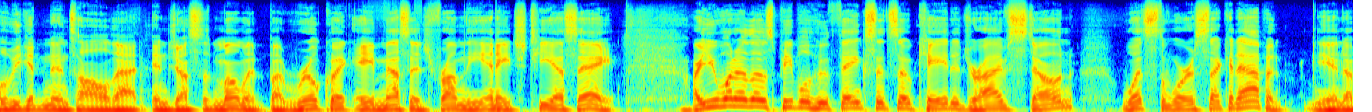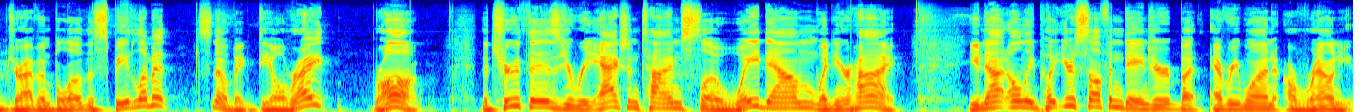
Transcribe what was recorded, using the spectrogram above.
We'll be getting into all that in just a moment. But real quick, a message from the NHTSA. Are you one of those people who thinks it's okay to drive stone? What's the worst that could happen? You end up driving below the speed limit? It's no big deal, right? Wrong. The truth is, your reaction times slow way down when you're high. You not only put yourself in danger, but everyone around you.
